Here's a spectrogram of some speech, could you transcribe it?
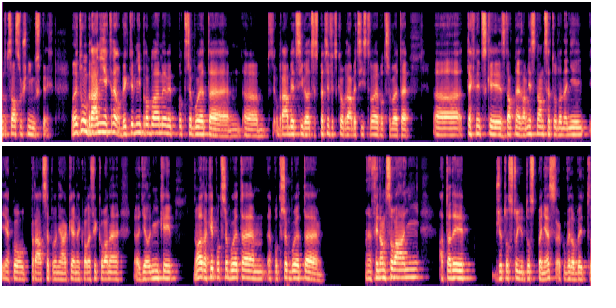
docela slušný úspěch. Oni tomu brání některé objektivní problémy, vy potřebujete uh, obráběcí, velice specifické obráběcí stroje, potřebujete uh, technicky zdatné zaměstnance, tohle není jako práce pro nějaké nekvalifikované dělníky, no ale taky potřebujete, potřebujete financování. A tady že to stojí dost peněz, jako vyrobit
